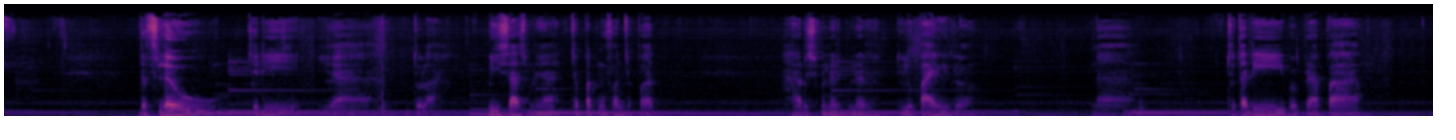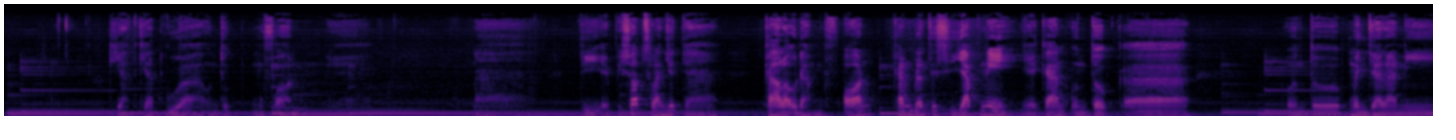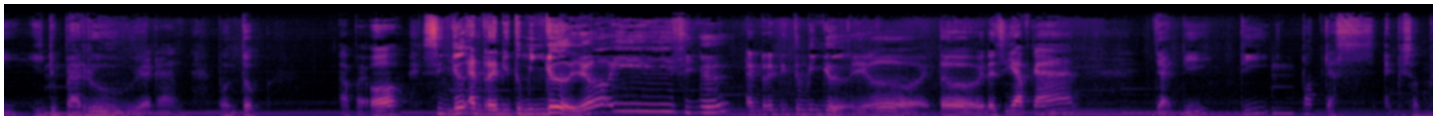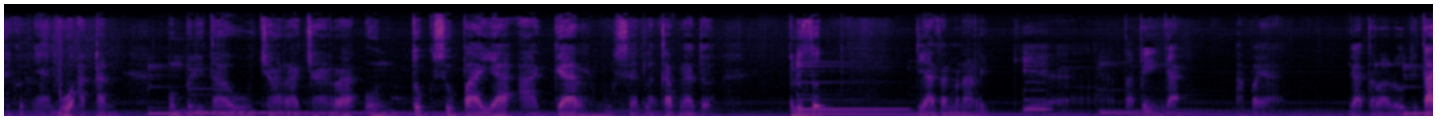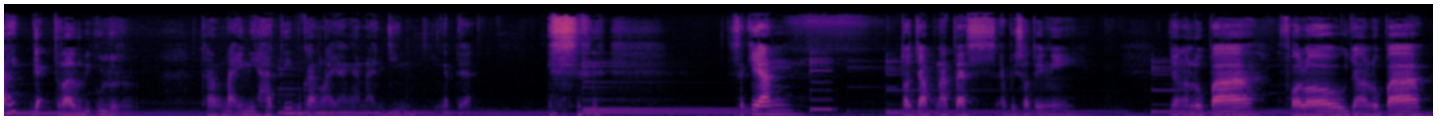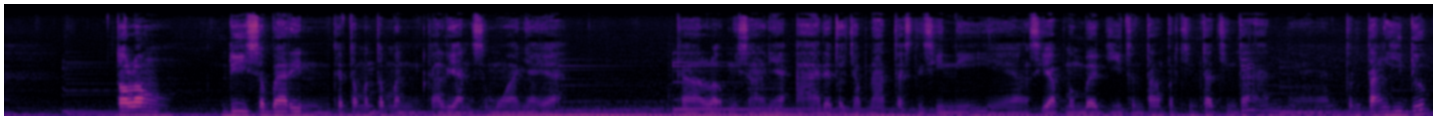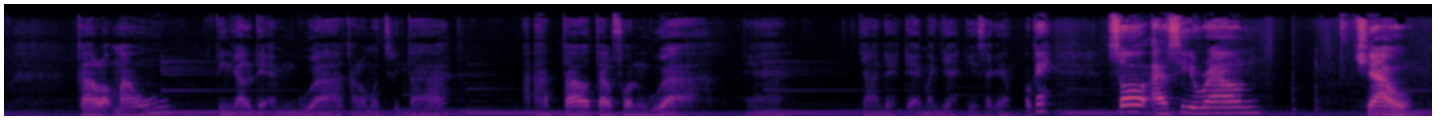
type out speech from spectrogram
the flow. Jadi ya itulah. Bisa sebenarnya. Cepat move on cepat harus benar-benar dilupain gitu loh. Nah itu tadi beberapa kiat-kiat gua untuk move on di episode selanjutnya kalau udah move on kan berarti siap nih ya kan untuk uh, untuk menjalani hidup baru ya kan untuk apa ya? oh single and ready to mingle yo single and ready to mingle yo itu udah siap kan jadi di podcast episode berikutnya gue akan memberitahu cara-cara untuk supaya agar buset lengkap nggak tuh? Itu tuh kelihatan menarik ya. Tapi nggak apa ya nggak terlalu ditarik nggak terlalu diulur. Karena ini hati bukan layangan anjing. Inget ya. Sekian tocap nates episode ini. Jangan lupa follow jangan lupa tolong disebarin ke teman-teman kalian semuanya ya. Kalau misalnya ada tocap nates di sini yang siap membagi tentang percinta-cintaan ya, kan, tentang hidup. Kalau mau tinggal DM gua kalau mau cerita atau telepon gua ya. Jangan deh DM aja di Instagram. Oke? Okay? so I see you around. Ciao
